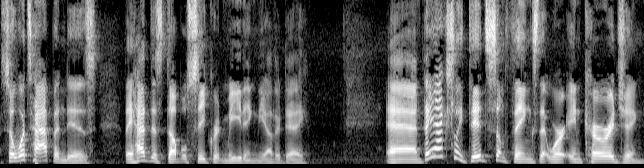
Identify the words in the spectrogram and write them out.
So what's happened is they had this double secret meeting the other day, and they actually did some things that were encouraging.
